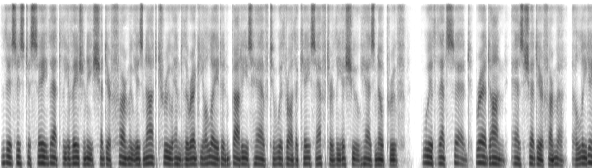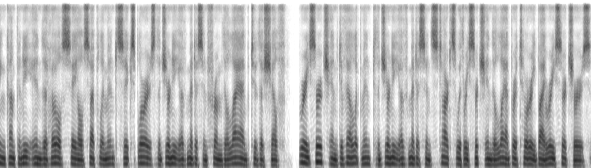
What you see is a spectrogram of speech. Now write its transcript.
This is to say that the evasion Shedir Pharma is not true and the regulated bodies have to withdraw the case after the issue has no proof. With that said, read on, as Shedir Pharma, a leading company in the wholesale supplements, explores the journey of medicine from the lab to the shelf. Research and development The journey of medicine starts with research in the laboratory by researchers.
